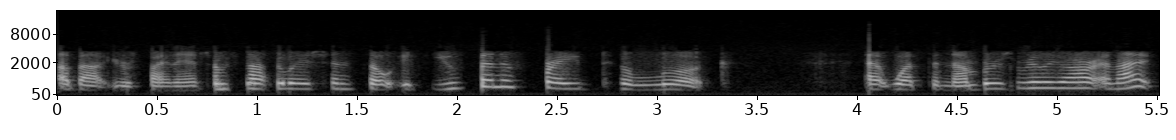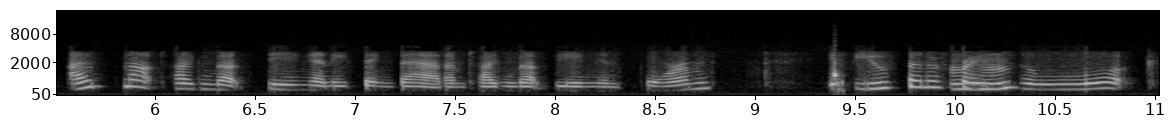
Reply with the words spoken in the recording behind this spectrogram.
about your financial situation. So if you've been afraid to look at what the numbers really are, and I, I'm not talking about seeing anything bad. I'm talking about being informed. If you've been afraid Mhm. to look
